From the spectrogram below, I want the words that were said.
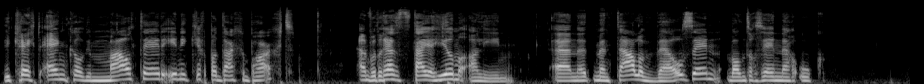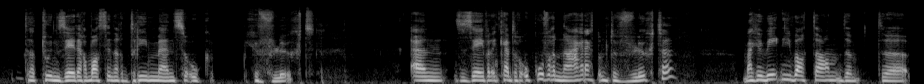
Je krijgt enkel je maaltijden één keer per dag gebracht. En voor de rest sta je helemaal alleen. En het mentale welzijn, want er zijn daar ook... Dat toen zij er was, zijn er drie mensen ook gevlucht. En ze zei van, ik heb er ook over nagedacht om te vluchten. Maar je weet niet wat dan de, de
